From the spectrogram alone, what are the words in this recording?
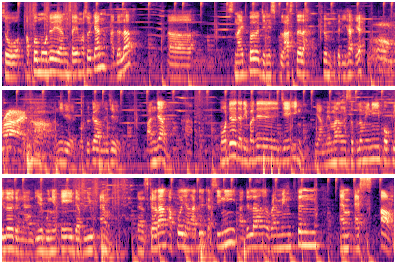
So apa model yang saya masukkan adalah uh, sniper jenis blaster lah. Jom kita lihat ya. Alright. Ha, ni dia. Bergegar meja. Panjang. Ha. Model daripada J-Ing yang memang sebelum ini popular dengan dia punya AWM. Dan sekarang apa yang ada kat sini adalah Remington MSR.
